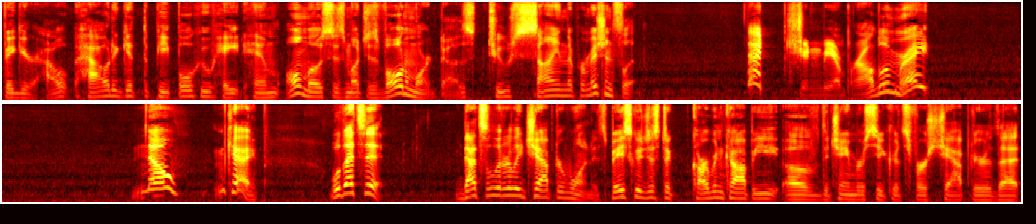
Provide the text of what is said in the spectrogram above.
figure out how to get the people who hate him almost as much as Voldemort does to sign the permission slip. That shouldn't be a problem, right? No? Okay. Well, that's it that's literally chapter one. It's basically just a carbon copy of the Chamber of Secrets first chapter that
